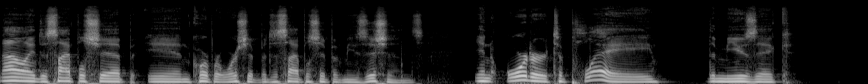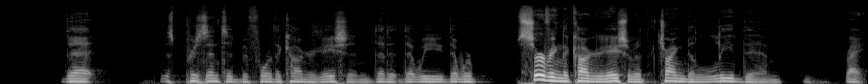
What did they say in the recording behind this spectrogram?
not only discipleship in corporate worship, but discipleship of musicians in order to play the music that is presented before the congregation that it, that we that we're serving the congregation with trying to lead them mm-hmm. right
